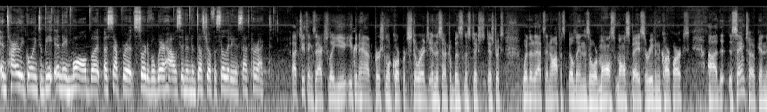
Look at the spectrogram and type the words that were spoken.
entirely going to be in a mall, but a separate sort of a warehouse in an industrial facility. Is that correct? Uh, two things actually. You you can have personal corporate storage in the central business districts, whether that's in office buildings or mall small space or even car parks. Uh, the, the, same token,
